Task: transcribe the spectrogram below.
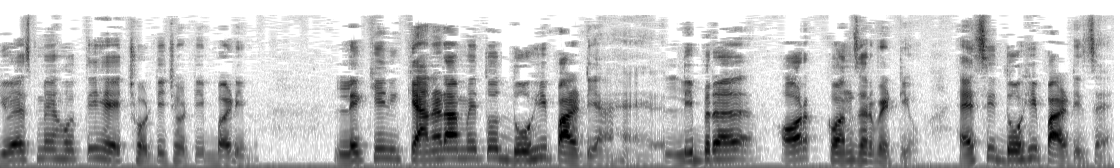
यूएस में होती है छोटी छोटी बड़ी लेकिन कनाडा में तो दो ही पार्टियाँ हैं लिबरल और कंजर्वेटिव ऐसी दो ही पार्टीज़ है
